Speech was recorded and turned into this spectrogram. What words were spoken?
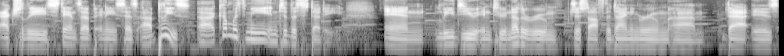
actually stands up and he says, uh, "Please uh, come with me into the study," and leads you into another room just off the dining room. Um, that is,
